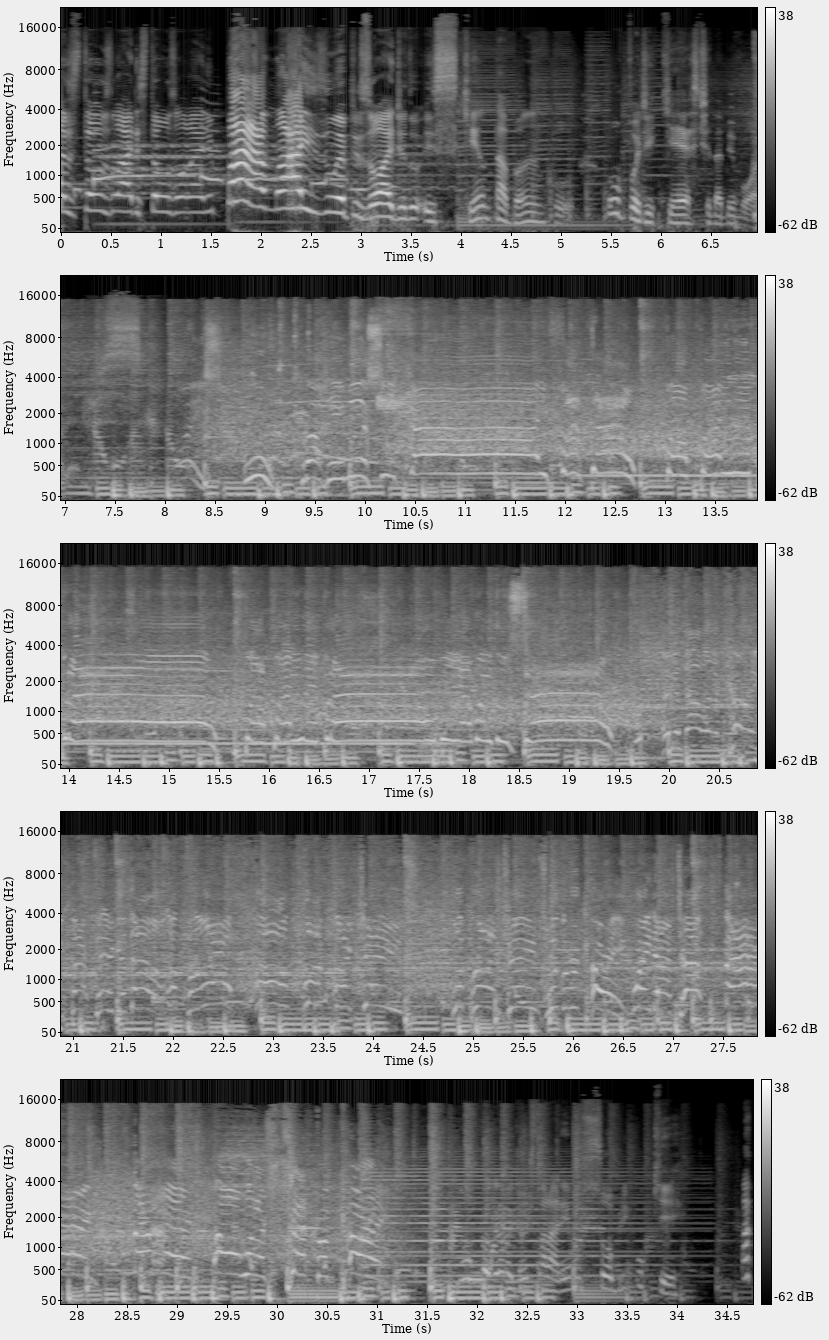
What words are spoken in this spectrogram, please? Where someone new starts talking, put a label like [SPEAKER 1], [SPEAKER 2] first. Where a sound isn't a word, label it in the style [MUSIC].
[SPEAKER 1] nós estamos ar, estamos online para mais um episódio do Esquenta Banco, o podcast da Bibola.
[SPEAKER 2] Dois, um, pro arremesso cai! Fatal! Papai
